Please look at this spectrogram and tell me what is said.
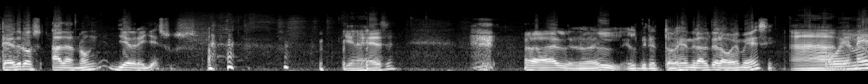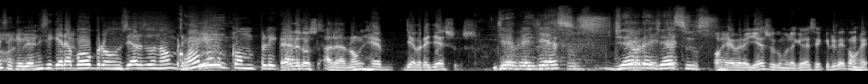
Tedros Adhanom Ghebreyesus. ¿Quién es ese? Ah, el, el- el director general de la OMS. Ah, de la OMS, que yo ni OMS. siquiera puedo pronunciar su nombre. ¿Cómo? Bien complicado. Tedros Adhanom Ge- Ghebreyesus. Yebre Jesus. Yebre Jesus. O Ghebreyesus, como le quieras escribe con G.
